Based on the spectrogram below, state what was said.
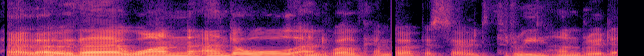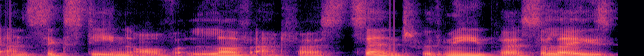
Hello there, one and all, and welcome to episode 316 of Love at First Scent with me, Persolaise,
